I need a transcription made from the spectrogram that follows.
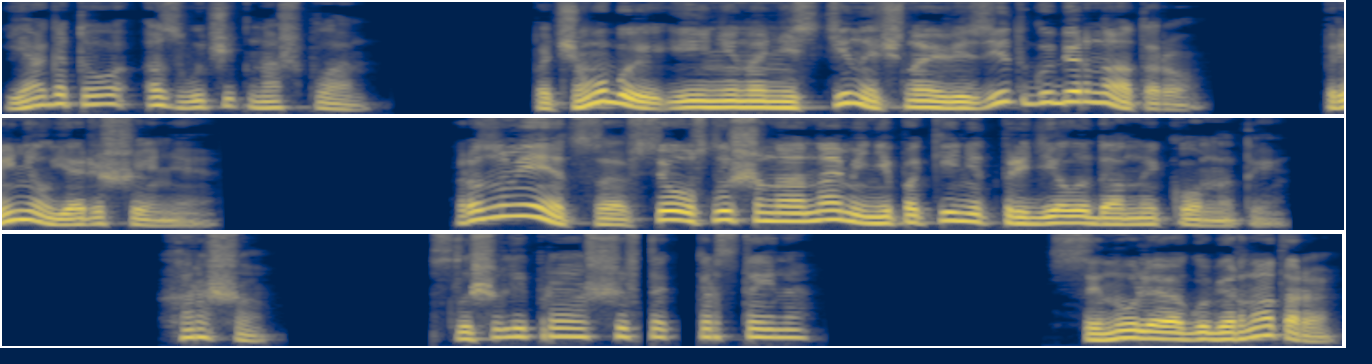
я готова озвучить наш план. Почему бы и не нанести ночной визит губернатору? Принял я решение. Разумеется, все услышанное нами не покинет пределы данной комнаты. Хорошо. Слышали про Шифта Карстейна? Сынуля губернатора?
